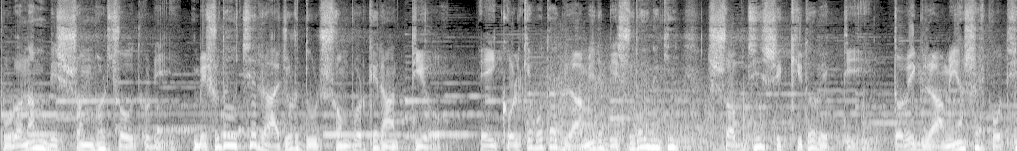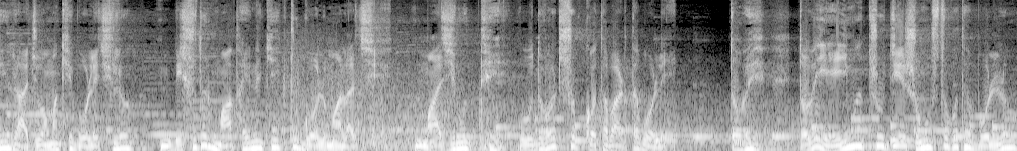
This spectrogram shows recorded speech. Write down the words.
পুরো নাম বিশ্বম্ভর চৌধুরী। বিশুদা হচ্ছে রাজুর দূর সম্পর্কের আত্মীয়। এই কলকেপোতা গ্রামের বিশুদাই নাকি সবচেয়ে শিক্ষিত ব্যক্তি। তবে গ্রামে আসার পথে রাজু আমাকে বলেছিল, বিশুদার মাথায় নাকি একটু গোলমাল আছে। মাঝে মধ্যে উদ্ভট সব কথাবার্তা বলে। তবে তবে এইমাত্র যে সমস্ত কথা বলল,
